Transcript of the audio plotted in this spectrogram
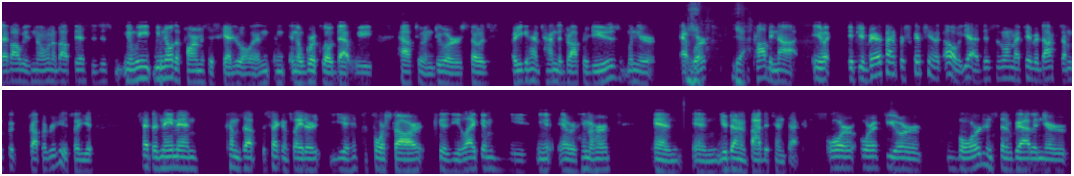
I've always known about this is just, you know, we we know the pharmacist schedule and, and, and the workload that we have to endure. So it's, are you gonna have time to drop reviews when you're at yeah. work? Yeah, probably not. You know, if you're verifying a prescription, you're like, oh yeah, this is one of my favorite doctors. I'm gonna quick drop a review. So you type his name in, comes up seconds later, you hit the four star because you like him, you, you or him or her and and you're done in five to ten seconds. Or or if you're bored, instead of grabbing your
